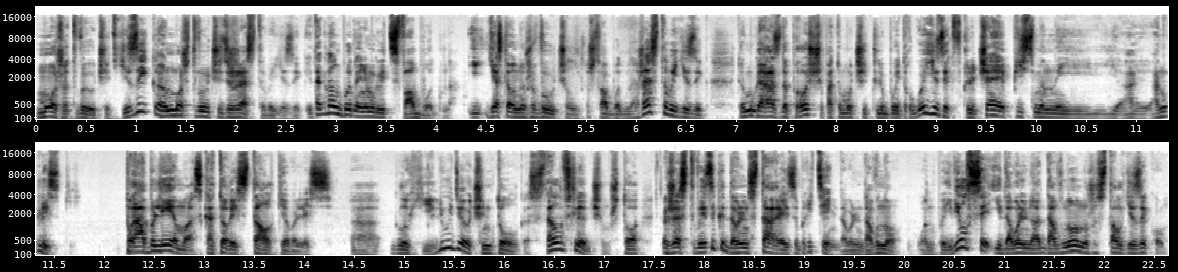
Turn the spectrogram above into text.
может выучить язык, он может выучить жестовый язык, и тогда он будет на нем говорить свободно. И если он уже выучил свободно жестовый язык, то ему гораздо проще потом учить любой другой язык, включая письменный и английский. Проблема, с которой сталкивались э, глухие люди очень долго, состояла в следующем, что жестовый язык – это довольно старое изобретение, довольно давно он появился, и довольно давно он уже стал языком.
